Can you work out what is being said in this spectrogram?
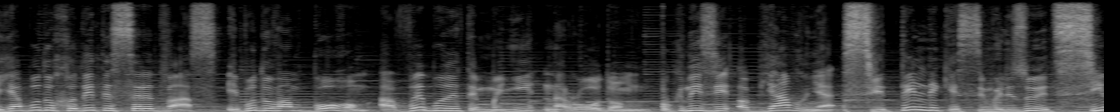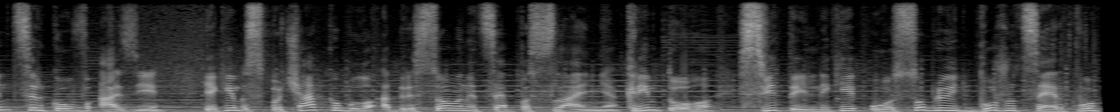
Я буду ходити серед вас і буду вам Богом, а ви будете мені народом. У книзі об'явлення світильники символізують сім церков в Азії. Яким спочатку було адресоване це послання. Крім того, світильники уособлюють Божу церкву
